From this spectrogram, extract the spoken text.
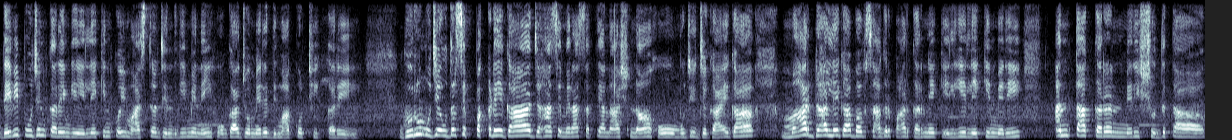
देवी पूजन करेंगे, लेकिन कोई मास्टर ज़िंदगी में नहीं होगा जो मेरे दिमाग को ठीक करे। गुरु मुझे उधर से पकड़ेगा, जहाँ से मेरा सत्यानाश ना हो, मुझे जगाएगा, मार डालेगा भव सागर पार करने के लिए, लेकिन मेरी अंताकरण, मेरी शुद्धता,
